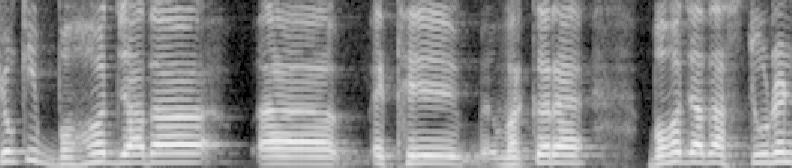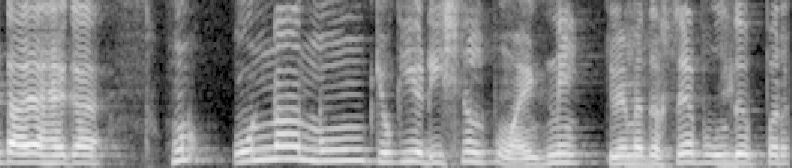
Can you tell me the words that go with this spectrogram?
ਕਿਉਂਕਿ ਬਹੁਤ ਜ਼ਿਆਦਾ ਇੱਥੇ ਵਰਕਰ ਹੈ ਬਹੁਤ ਜ਼ਿਆਦਾ ਸਟੂਡੈਂਟ ਆਇਆ ਹੈਗਾ ਹੁਣ ਉਹਨਾਂ ਨੂੰ ਕਿਉਂਕਿ ਐਡੀਸ਼ਨਲ ਪੁਆਇੰਟ ਨੇ ਜਿਵੇਂ ਮੈਂ ਦੱਸਿਆ ਪੂਲ ਦੇ ਉੱਪਰ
